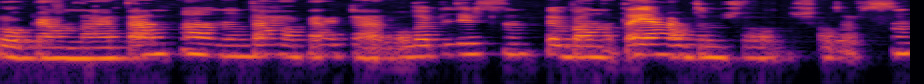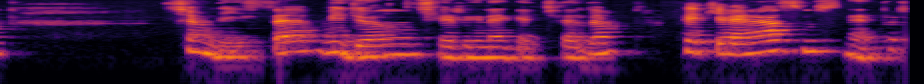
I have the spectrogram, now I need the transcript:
programlardan anında haberdar olabilirsin ve bana da yardımcı olmuş olursun. Şimdi ise videonun içeriğine geçelim. Peki Erasmus nedir?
